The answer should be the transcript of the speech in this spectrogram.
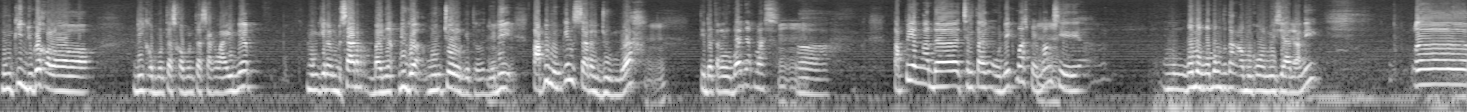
Mungkin juga kalau di komunitas-komunitas yang lainnya kemungkinan besar banyak juga muncul gitu. Jadi tapi mungkin secara jumlah Mm-mm. Tidak terlalu banyak mas. Mm-mm. Eh, tapi yang ada cerita yang unik mas, memang si ngomong-ngomong tentang album kemanusiaan Ya. ini, eh,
